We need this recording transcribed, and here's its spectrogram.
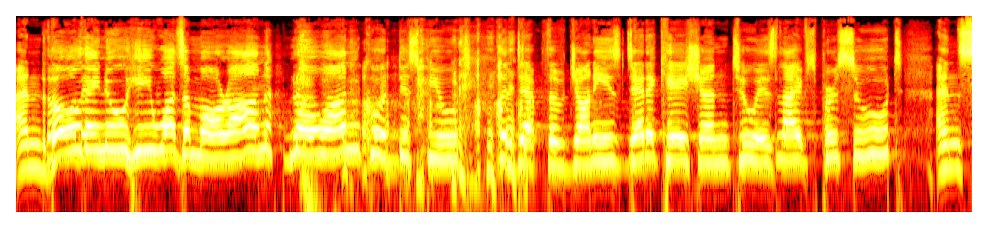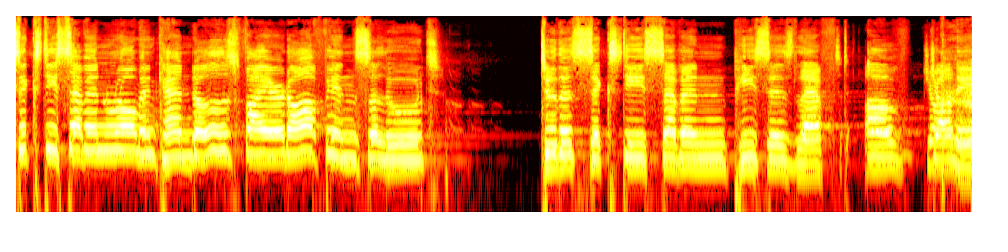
And though they knew he was a moron, no one could dispute the depth of Johnny's dedication to his life's pursuit. And 67 Roman candles fired off in salute to the 67 pieces left of Johnny.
